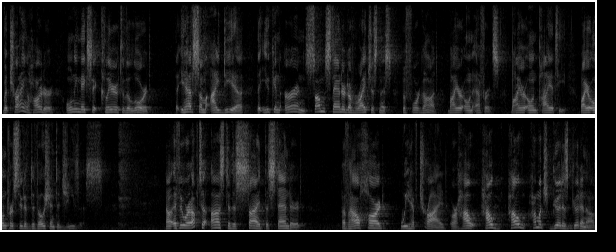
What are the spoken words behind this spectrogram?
But trying harder only makes it clear to the Lord that you have some idea that you can earn some standard of righteousness before God by your own efforts, by your own piety, by your own pursuit of devotion to Jesus. Now, if it were up to us to decide the standard, of how hard we have tried or how, how, how, how much good is good enough,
